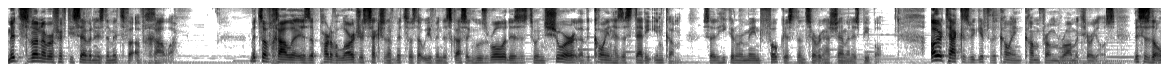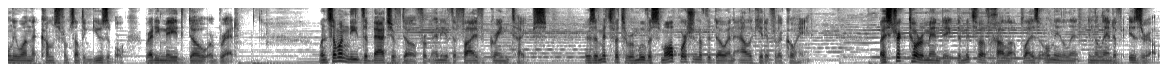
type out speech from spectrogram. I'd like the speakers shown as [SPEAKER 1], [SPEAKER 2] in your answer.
[SPEAKER 1] Mitzvah number 57 is the mitzvah of challah. Mitzvah of challah is a part of a larger section of mitzvahs that we've been discussing, whose role it is, is to ensure that the Kohen has a steady income so that he can remain focused on serving Hashem and his people. Other taxes we give to the Kohen come from raw materials. This is the only one that comes from something usable, ready made dough or bread. When someone needs a batch of dough from any of the five grain types, there's a mitzvah to remove a small portion of the dough and allocate it for the Kohen. By strict Torah mandate, the mitzvah of challah applies only in the, land, in the land of Israel.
